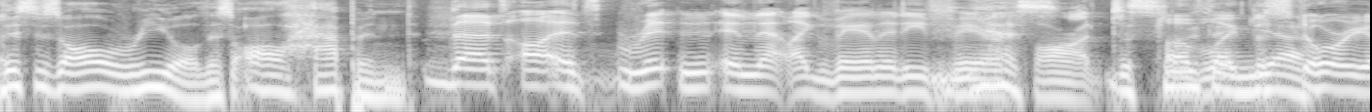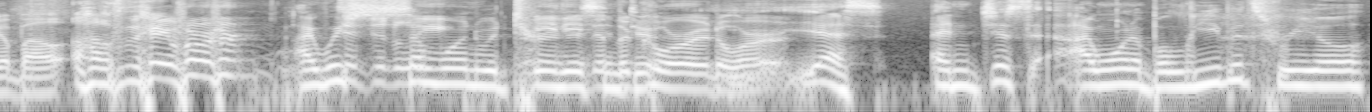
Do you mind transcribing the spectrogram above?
This is all real. This all happened. That's all. It's written in that like Vanity Fair Yes, font the of like the yeah. story about how they were. I wish someone would turn this in into the corridor. Yes, and just I want to believe it's real,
